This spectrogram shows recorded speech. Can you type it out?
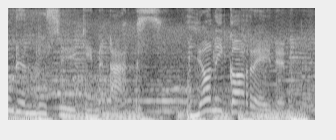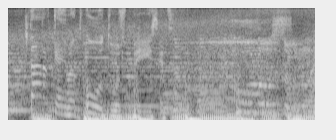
Uuden musiikin X. Jani Kareinen uutuusbiisit. Kuuluu sulle.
